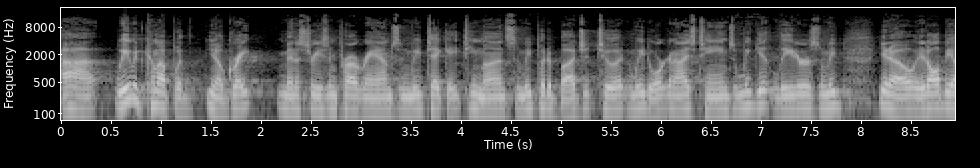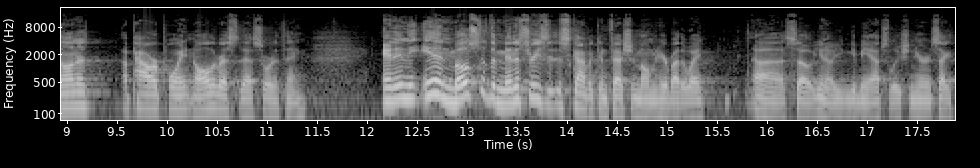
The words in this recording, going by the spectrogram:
uh, we would come up with you know great ministries and programs, and we'd take 18 months and we'd put a budget to it, and we'd organize teams, and we'd get leaders, and we'd, you know, it'd all be on a, a PowerPoint and all the rest of that sort of thing. And in the end, most of the ministries, this is kind of a confession moment here, by the way. Uh, so, you know, you can give me absolution here in a second.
